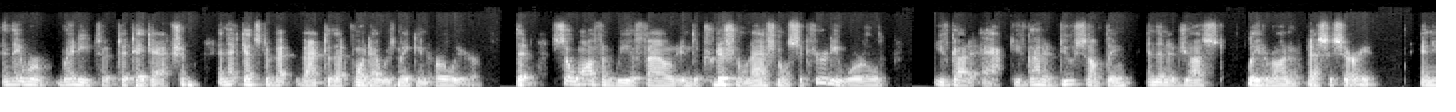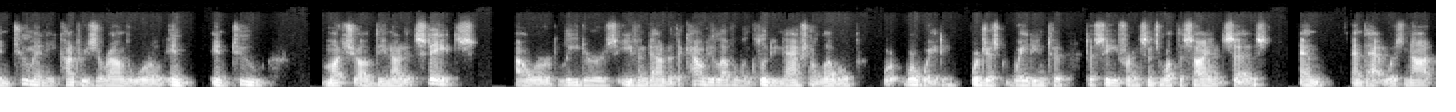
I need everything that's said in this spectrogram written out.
and they were ready to, to take action. And that gets to back to that point I was making earlier that so often we have found in the traditional national security world, you've got to act, you've got to do something, and then adjust later on if necessary. And in too many countries around the world, in, in too much of the United States, our leaders, even down to the county level, including national level, we're, we're waiting. We're just waiting to, to see, for instance, what the science says. And, and that was not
